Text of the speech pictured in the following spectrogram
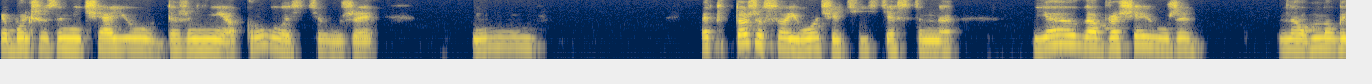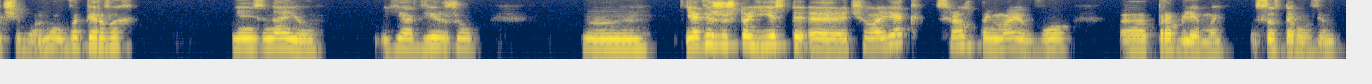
я больше замечаю даже не округлости уже. М, Это тоже в свою очередь, естественно. Я обращаю уже на много чего. Ну, во-первых, я не знаю, я вижу, я вижу, что есть э, человек, сразу понимаю его э, проблемы со здоровьем.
